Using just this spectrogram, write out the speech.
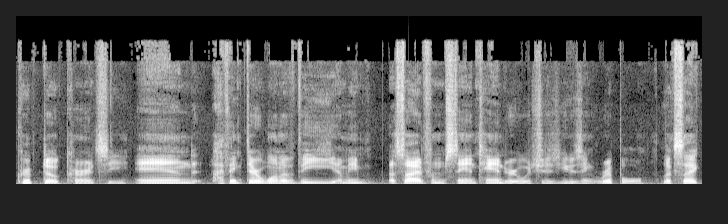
cryptocurrency. And I think they're one of the, I mean, aside from Santander, which is using Ripple, looks like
